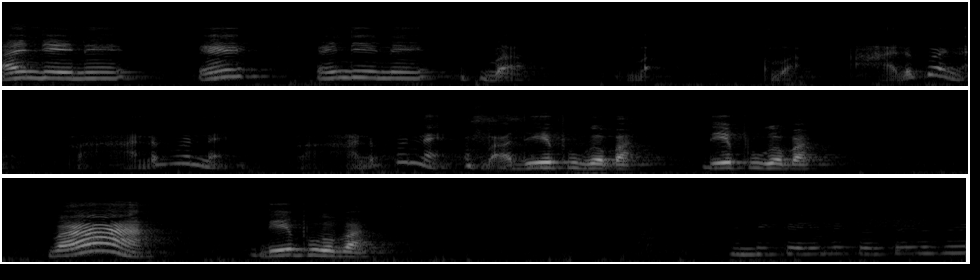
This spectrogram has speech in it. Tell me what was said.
അതിന്റെ ഏ? അതിന്റെ ബാ ബാ ആടപ്പെണ്ണെ ആടപ്പെണ്ണെ ബാ ദേ அதே புகபா ദേ புகபா வா വാ ദേ പുക ബാ എന്റെ കയ്യിൽ കൊട്ടരുത്.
